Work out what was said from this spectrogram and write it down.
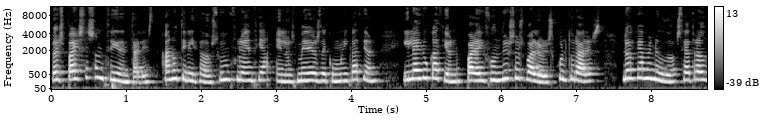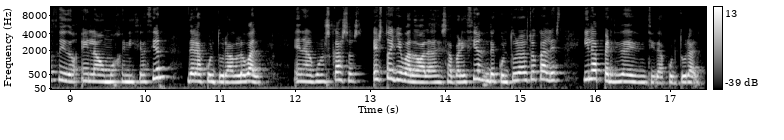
Los países occidentales han utilizado su influencia en los medios de comunicación y la educación para difundir sus valores culturales, lo que a menudo se ha traducido en la homogenización de la cultura global. En algunos casos, esto ha llevado a la desaparición de culturas locales y la pérdida de identidad cultural.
